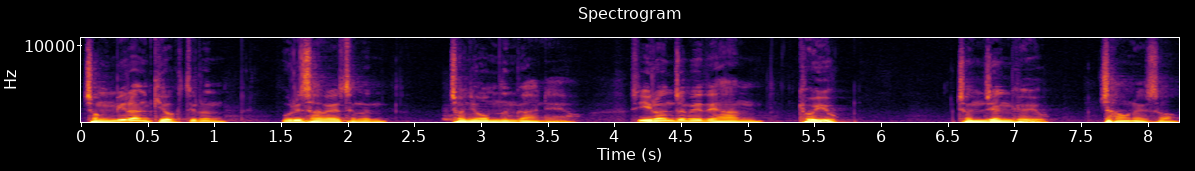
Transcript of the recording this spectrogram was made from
정밀한 기억들은 우리 사회에서는 전혀 없는 거 아니에요. 이런 점에 대한 교육, 전쟁 교육 차원에서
